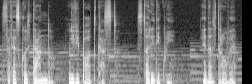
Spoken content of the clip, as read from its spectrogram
State ascoltando Vivi Podcast, storie di qui ed altrove.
